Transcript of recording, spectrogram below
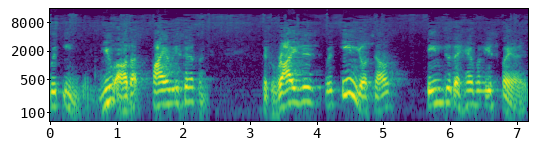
within you. You are that fiery serpent that rises within yourself into the heavenly spheres.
